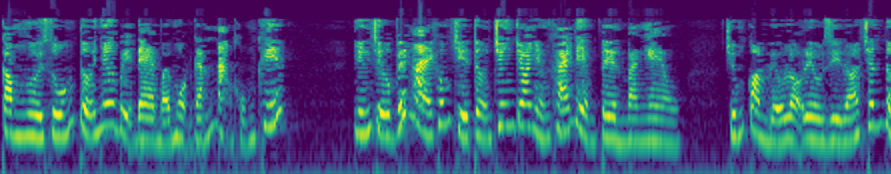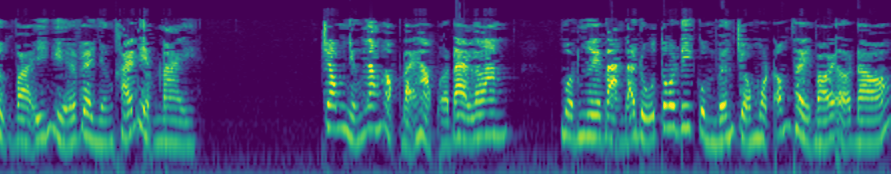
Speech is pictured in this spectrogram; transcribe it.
còng người xuống tựa như bị đè bởi một gánh nặng khủng khiếp. Những chữ viết này không chỉ tượng trưng cho những khái niệm tiền và nghèo, chúng còn biểu lộ điều gì đó chân thực và ý nghĩa về những khái niệm này. Trong những năm học đại học ở Đài Loan, một người bạn đã rủ tôi đi cùng đến chỗ một ông thầy bói ở đó.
